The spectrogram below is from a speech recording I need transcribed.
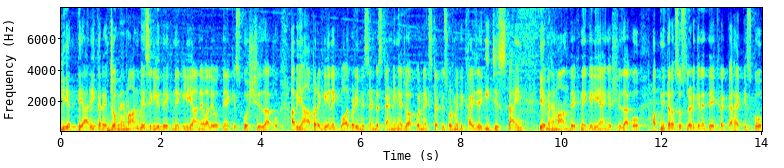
लिए तैयारी करें। जो मेहमान बेसिकली देखने के लिए आने वाले होते हैं किसको? शिजा को। अब यहाँ पर अगेन एक बहुत बड़ी मिसअंडरस्टैंडिंग है जो आपको नेक्स्ट एपिसोड में दिखाई जाएगी। जिस टाइम ये मेहमान देखने के लिए आएँगे शिजा को, अपनी तरफ़ से उस लड़के ने देख रखा है किसको?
